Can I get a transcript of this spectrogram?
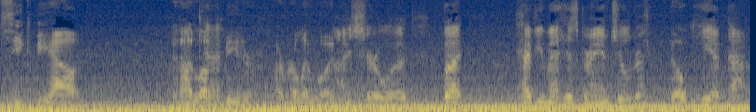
seek me out, and I'd love to meet her. I really would. I sure would. But have you met his grandchildren? Nope. He have not.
